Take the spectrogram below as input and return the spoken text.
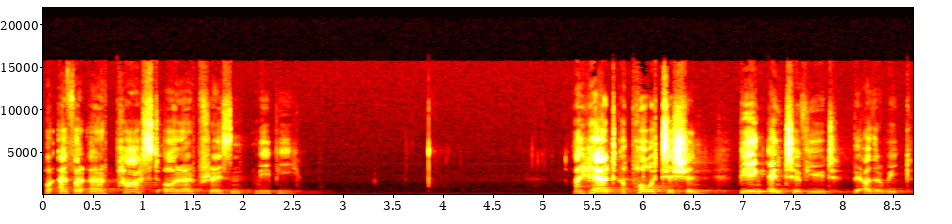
whatever our past or our present may be. I heard a politician being interviewed the other week.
